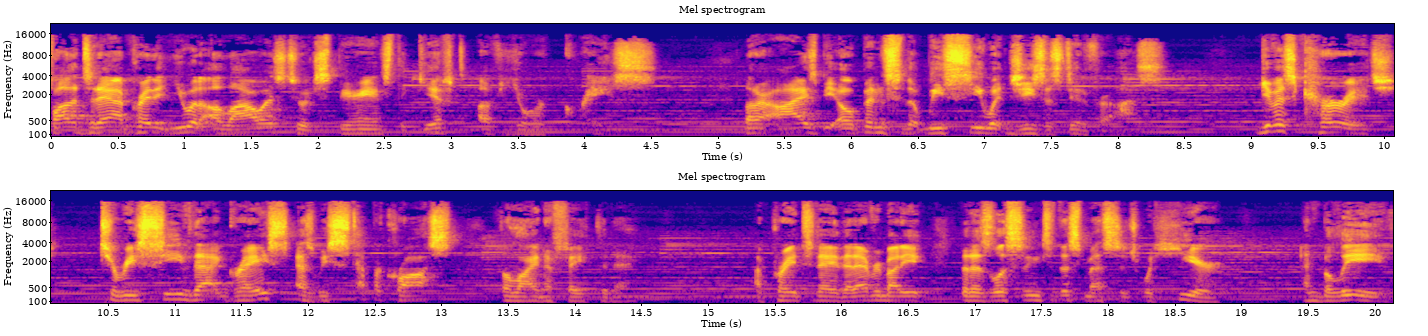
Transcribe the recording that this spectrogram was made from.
Father, today I pray that you would allow us to experience the gift of your grace. Let our eyes be open so that we see what Jesus did for us. Give us courage to receive that grace as we step across the line of faith today. I pray today that everybody that is listening to this message would hear and believe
